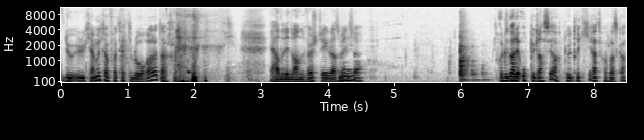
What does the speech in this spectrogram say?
Du, du kommer til å få tette blodåret, dette. Jeg hadde litt vann først i glasset mitt, så... Og du skal ha det opp i glasset, ja. Du drikker rett fra flaska.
